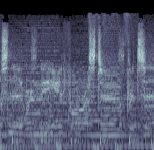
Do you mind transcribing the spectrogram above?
was never need for us to pretend.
